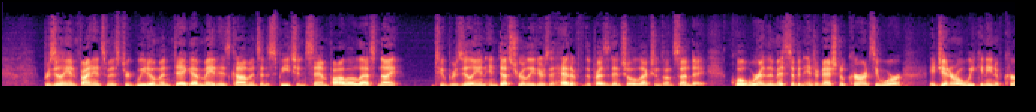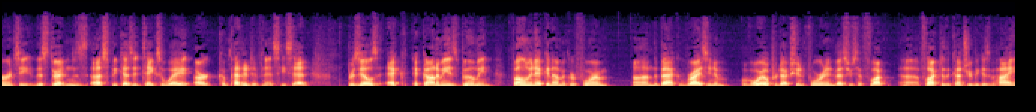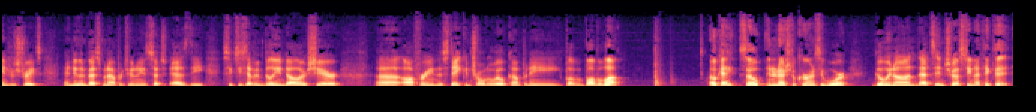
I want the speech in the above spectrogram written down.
Brazilian Finance Minister Guido Mantega made his comments in a speech in Sao Paulo last night to Brazilian industrial leaders ahead of the presidential elections on Sunday. Quote, We're in the midst of an international currency war, a general weakening of currency. This threatens us because it takes away our competitiveness, he said. Brazil's ec- economy is booming. Following economic reform on the back of rising of oil production, foreign investors have flocked, uh, flocked to the country because of high interest rates and new investment opportunities, such as the $67 billion share uh, offering the state controlled oil company, blah, blah, blah, blah, blah. Okay, so international currency war going on. That's interesting. I think that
